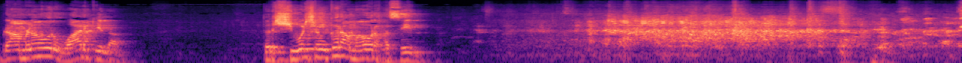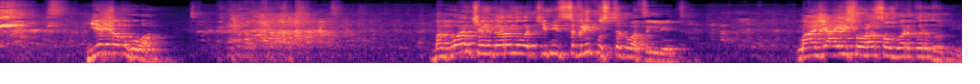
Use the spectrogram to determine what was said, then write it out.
ब्राह्मणावर वार केला तर शिवशंकर आम्हावर हसेल. ये कब हुआ? भगवान शंकरांवरची मी सगळी पुस्तकं वाचलेली आहेत. माझी आई सोळा सोमवार करत होती.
